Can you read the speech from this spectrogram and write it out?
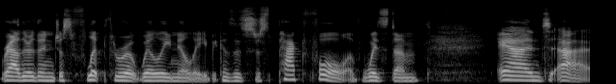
rather than just flip through it willy nilly because it's just packed full of wisdom. And uh,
